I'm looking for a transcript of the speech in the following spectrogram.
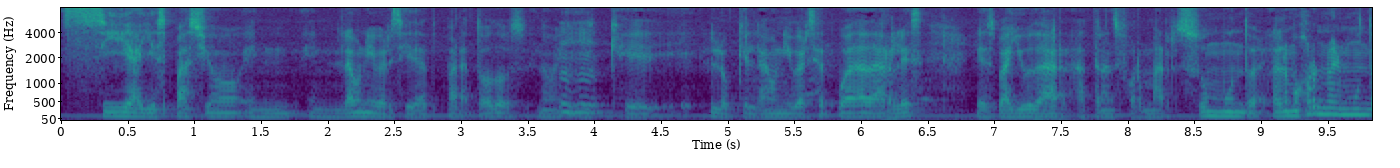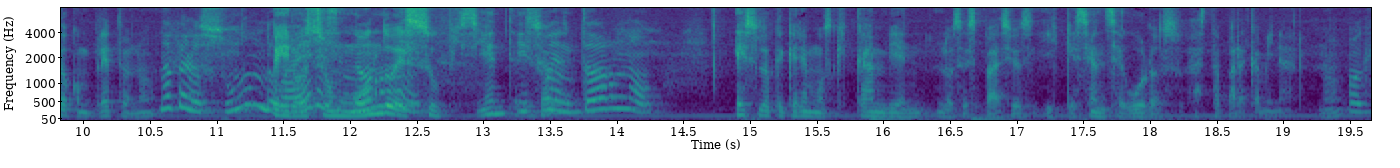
sí hay espacio en, la universidad para todos, ¿no? Y que lo que la universidad pueda darles les va a ayudar a transformar su mundo. A lo mejor no el mundo completo, ¿no? No, pero su mundo. Pero su mundo es suficiente. Y su entorno es lo que queremos, que cambien los espacios y que sean seguros hasta para caminar, ¿no? Ok.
